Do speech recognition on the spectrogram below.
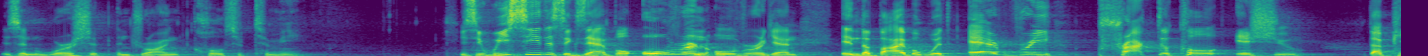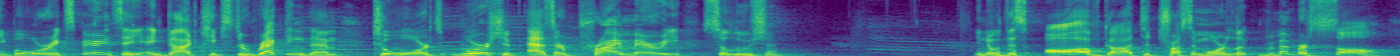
is in worship and drawing closer to me. You see, we see this example over and over again in the Bible with every practical issue that people were experiencing, and God keeps directing them towards worship as their primary solution. You know, this awe of God to trust Him more. Look, remember Saul.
